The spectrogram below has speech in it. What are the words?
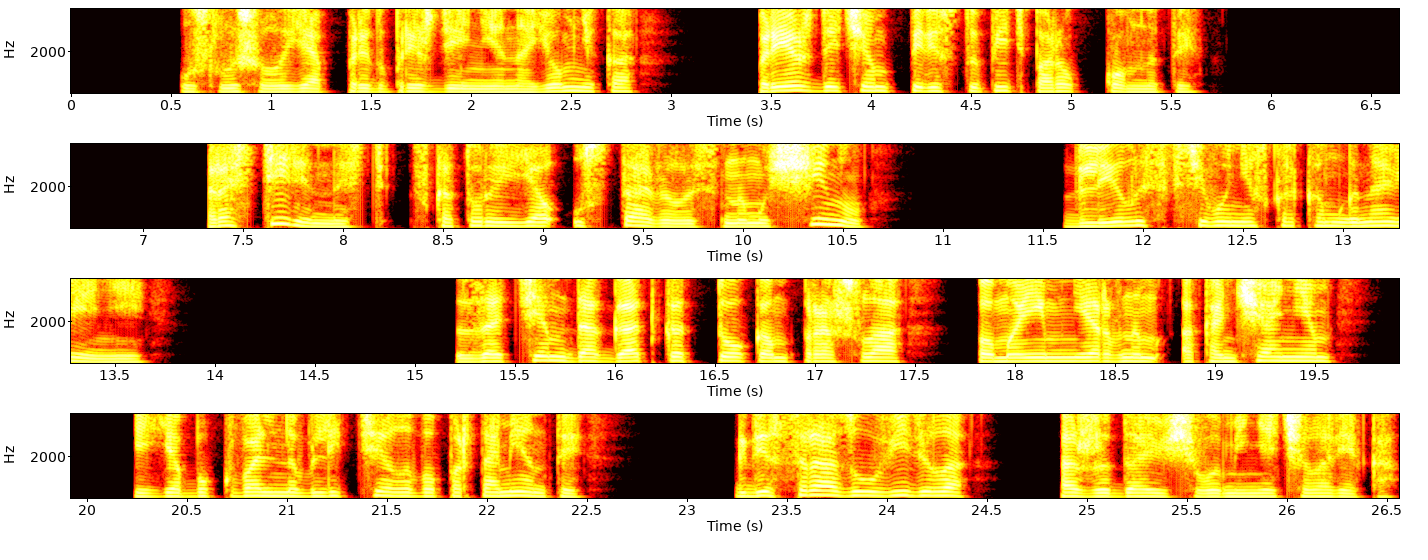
— услышала я предупреждение наемника, прежде чем переступить порог комнаты. Растерянность, с которой я уставилась на мужчину, длилась всего несколько мгновений. Затем догадка током прошла по моим нервным окончаниям, и я буквально влетела в апартаменты, где сразу увидела ожидающего меня человека.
